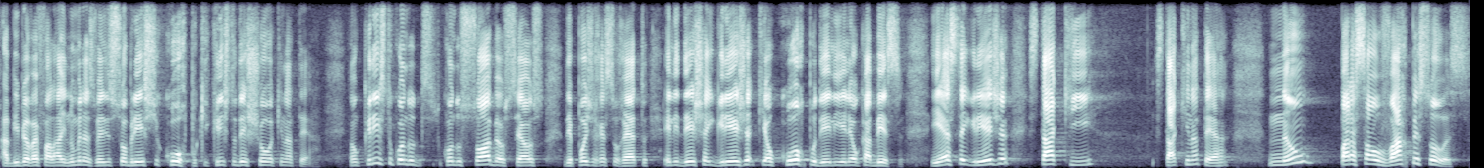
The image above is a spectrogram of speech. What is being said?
a Bíblia vai falar inúmeras vezes sobre este corpo que Cristo deixou aqui na terra. Então, Cristo, quando, quando sobe aos céus, depois de ressurreto, ele deixa a igreja, que é o corpo dele, e ele é o cabeça. E esta igreja está aqui, está aqui na terra, não para salvar pessoas,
